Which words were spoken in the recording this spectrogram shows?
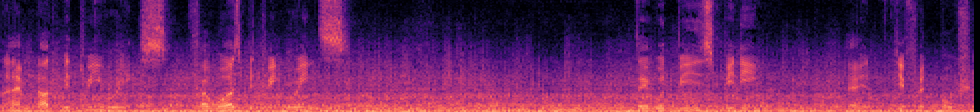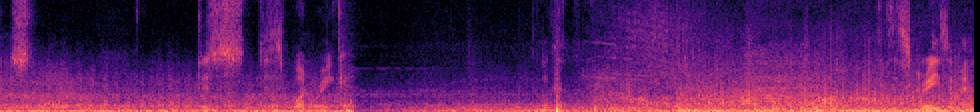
And I'm not between rings. If I was between rings, they would be spinning in different motions. This is, this is one ring. Look. This is crazy, man.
